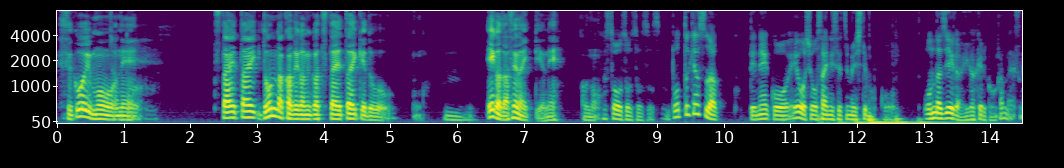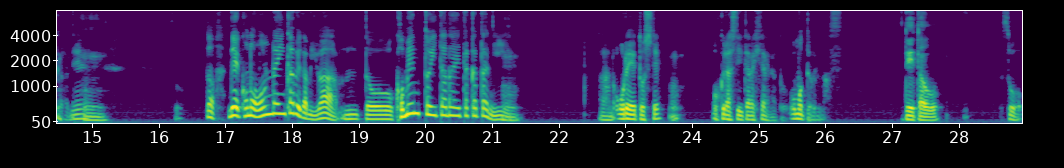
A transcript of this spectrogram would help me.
すごいうもうんね、伝えたい、どんな壁紙か伝えたいけど、うん、絵が出せないっていうね。この、そうそうそうそうそう。ポッドキャストだってね、こう、絵を詳細に説明しても、こう、同じ絵が描けるか分かんないですからうね。ん。とで、このオンライン壁紙は、うんと、コメントいただいた方うに、ん。あの、お礼としてうん、送らせていただきたいなと思っております。データを？そう。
